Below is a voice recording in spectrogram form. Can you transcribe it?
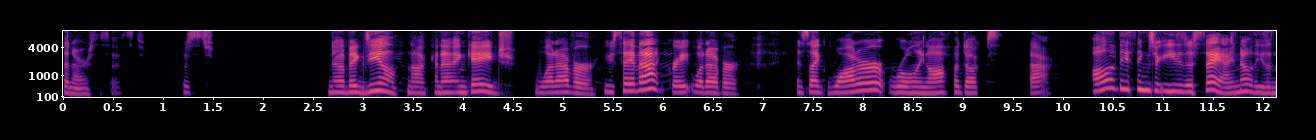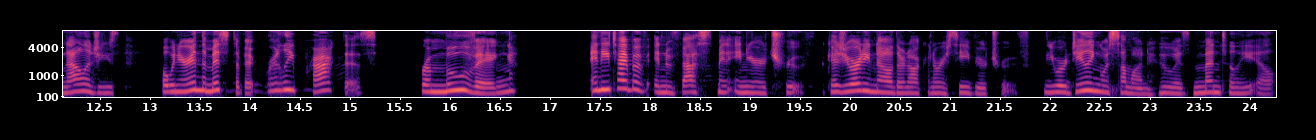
the narcissist. Just no big deal. Not going to engage. Whatever. You say that? Great, whatever. It's like water rolling off a duck's back. All of these things are easy to say. I know these analogies, but when you're in the midst of it, really practice removing any type of investment in your truth because you already know they're not going to receive your truth. You are dealing with someone who is mentally ill.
